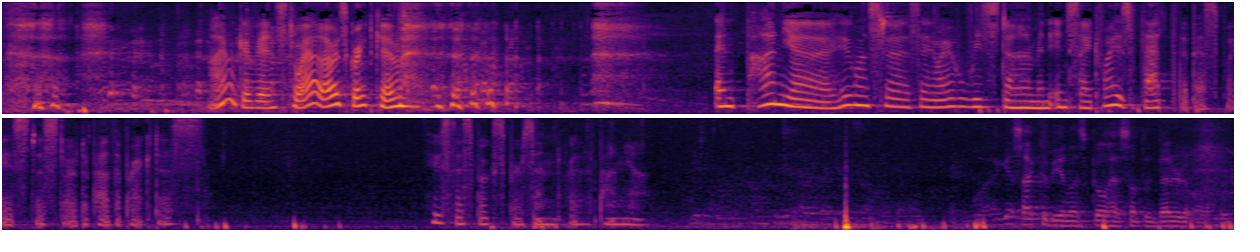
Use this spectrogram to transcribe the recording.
I'm convinced. Wow, that was great, Kim. and Panya, who wants to say why wisdom and insight? Why is that the best place to start a path of practice? Who's the spokesperson for the Panya? Well, I guess I could be, unless Bill has something better to offer.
